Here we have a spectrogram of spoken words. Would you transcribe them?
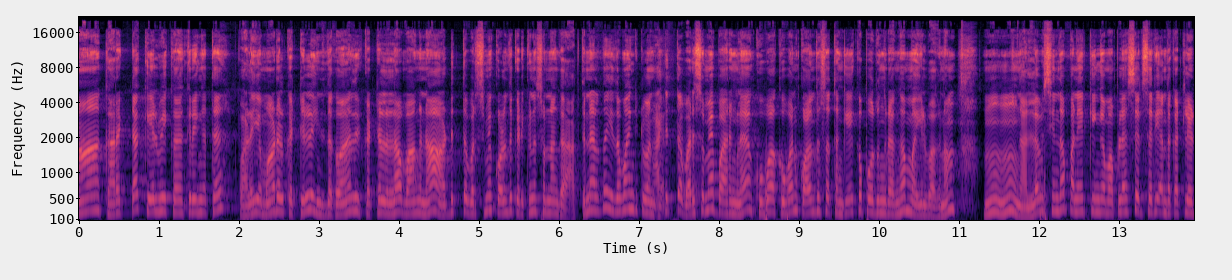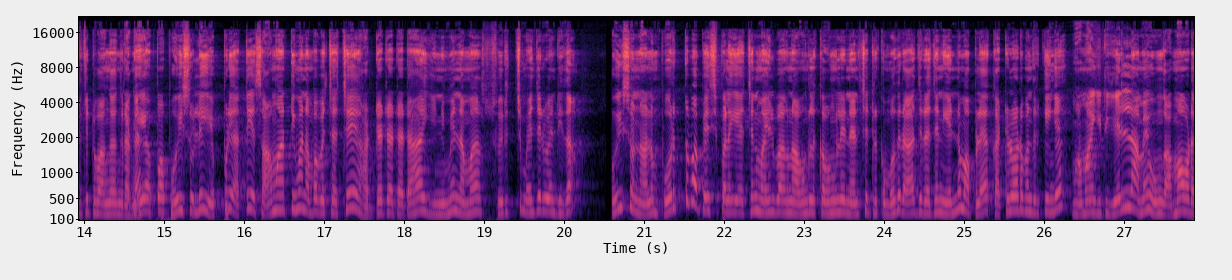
ஆ கரெக்டாக கேள்வி கேட்குறீங்க பழைய மாடல் கட்டில் இந்த மாதிரி கட்டிலெல்லாம் வாங்கினா அடுத்த வருஷமே குழந்தை கிடைக்குன்னு சொன்னாங்க. அதனால தான் இதை வாங்கிட்டு வாங்க அடுத்த வருஷமே பாருங்களேன். குவா குவான்னு குழந்தை சத்தம் கேட்க போதுங்கிறாங்க மயில் வாகனம். ம் நல்ல விஷயம் தான் பண்ணியிருக்கீங்க மாப்பிள்ள. சரி சரி அந்த கட்டில் எடுத்துகிட்டு வாங்கங்கிறாங்க. அப்பா போய் சொல்லி எப்படி அத்தையை சாமார்த்தியமாக நம்ப வச்சாச்சு. அட்டடடா இனிமேல் நம்ம சிரிச்சு மேஞ்சிட வேண்டிதான் பொய் சொன்னாலும் பொருத்தமாக பேசி பழகியாச்சுன்னு மயில் வாங்கணும் அவங்களுக்கு அவங்களே நினச்சிட்டு இருக்கும்போது ராஜராஜன் என்ன மாப்பிள்ள கட்டிலோட வந்திருக்கீங்க? மாமா இது எல்லாமே உங்கள் அம்மாவோட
